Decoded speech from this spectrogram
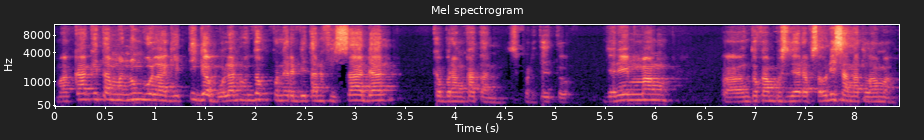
maka kita menunggu lagi tiga bulan untuk penerbitan visa dan keberangkatan, seperti itu. Jadi memang uh, untuk kampus di Arab Saudi sangat lama.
